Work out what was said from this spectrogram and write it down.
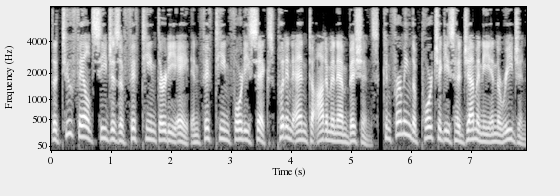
The two failed sieges of 1538 and 1546 put an end to Ottoman ambitions, confirming the Portuguese hegemony in the region,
